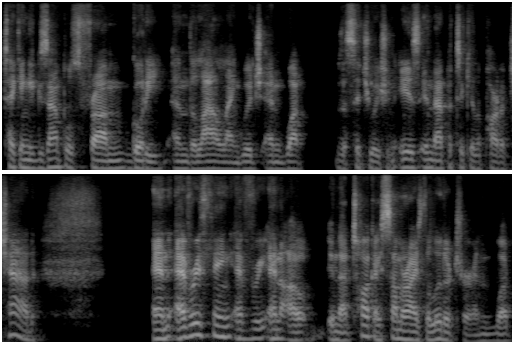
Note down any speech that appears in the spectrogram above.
taking examples from Gori and the Laal language and what the situation is in that particular part of Chad. And everything, every, and I'll, in that talk, I summarized the literature and what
